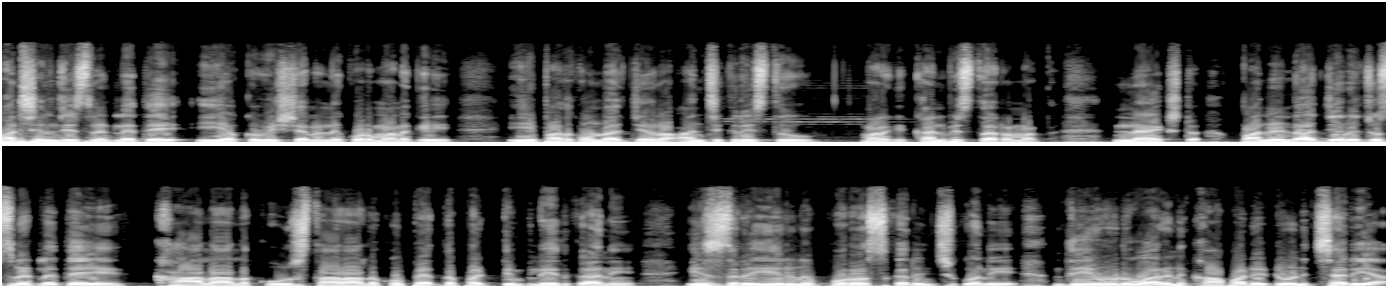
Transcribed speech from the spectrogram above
పరిశీలన చేసినట్లయితే ఈ యొక్క విషయాలన్నీ కూడా మనకి ఈ పదకొండు అధ్యాయంలో అంత్యక్రీస్తు మనకి కనిపిస్తారనమాట నెక్స్ట్ పన్నెండు అధ్యాయంలో చూసినట్లయితే కాలాలకు స్థలాలకు పెద్ద పట్టింపు లేదు కానీ ఇజ్రాయేలును పురస్కరించుకొని దేవుడు వారిని కాపాడేటువంటి చర్య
